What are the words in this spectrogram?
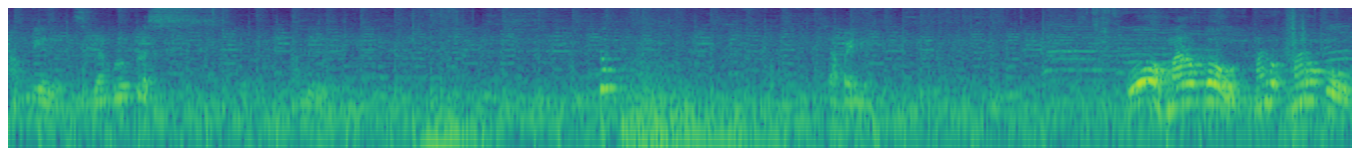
Ambil 90 plus. Ambil. Tuh. Siapa ini? Wow, Maroko, Marok, Maroko.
